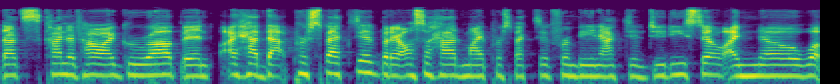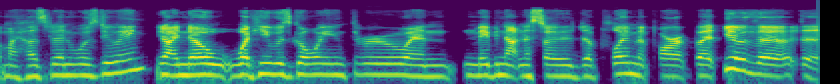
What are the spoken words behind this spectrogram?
that's kind of how I grew up. And I had that perspective, but I also had my perspective from being active duty. So I know what my husband was doing. You know, I know what he was going through and maybe not necessarily the deployment part, but you know, the the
